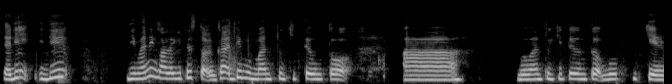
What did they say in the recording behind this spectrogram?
Jadi dia di mana kalau kita stop juga dia membantu kita untuk uh, membantu kita untuk berfikir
